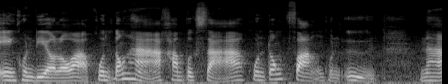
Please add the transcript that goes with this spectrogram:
เองคนเดียวแล้วอะคุณต้องหาคำปรึกษา คุณต้องฟังคนอื่นนะ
